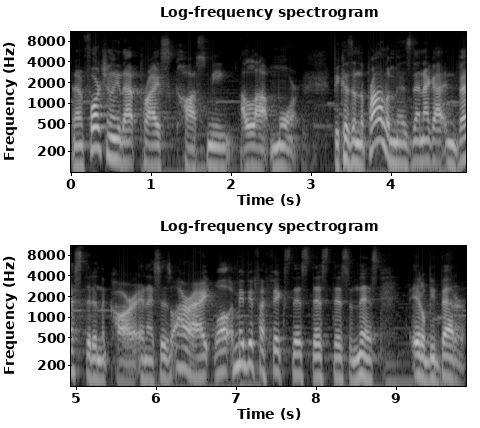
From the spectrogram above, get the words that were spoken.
And unfortunately, that price cost me a lot more. Because then the problem is, then I got invested in the car and I says, all right, well, maybe if I fix this, this, this, and this, it'll be better.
